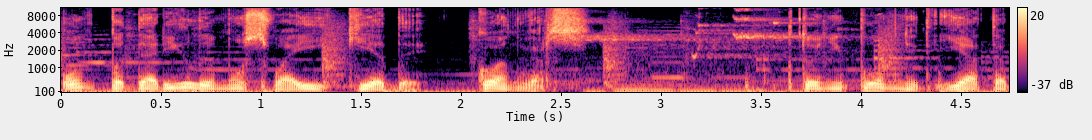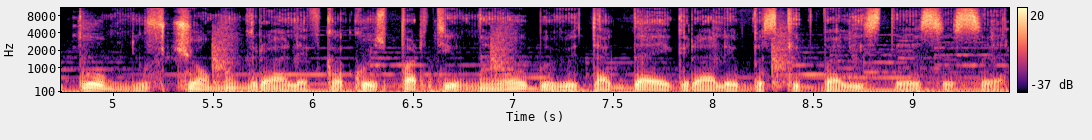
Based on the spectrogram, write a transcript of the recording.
он подарил ему свои кеды, конверс. Кто не помнит, я-то помню, в чем играли, в какой спортивной обуви тогда играли баскетболисты СССР.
